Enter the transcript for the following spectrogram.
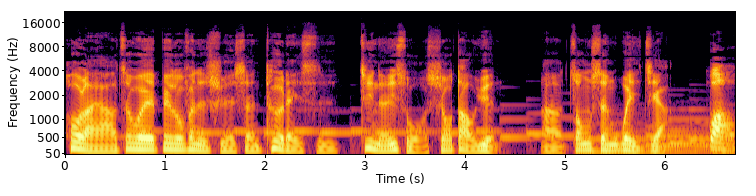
后来啊，这位贝多芬的学生特雷斯进了一所修道院，啊，终身未嫁。哇，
